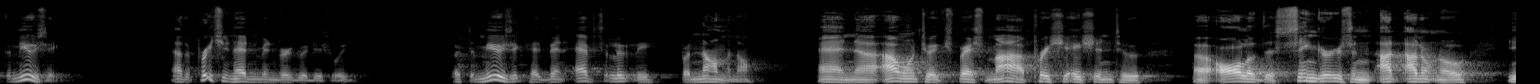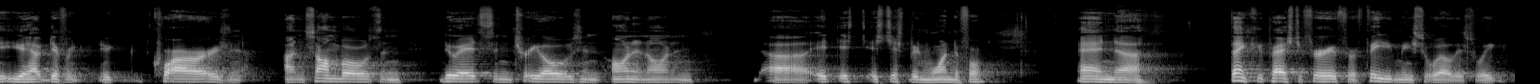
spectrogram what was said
with the music. Now, the preaching hadn't been very good this week, but the music had been absolutely phenomenal. And uh, I want to express my appreciation to uh, all of the singers, and I, I don't know, you, you have different uh, choirs and ensembles and duets and trios and on and on. And uh, it, it, it's just been wonderful. And uh, thank you, Pastor Ferry, for feeding me so well this week.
